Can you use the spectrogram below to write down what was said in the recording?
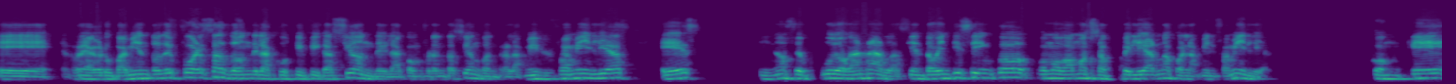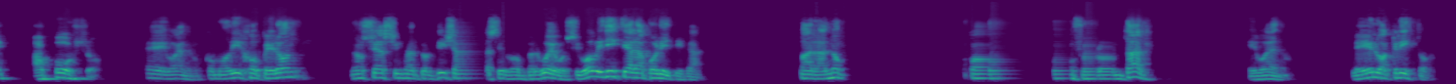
eh, reagrupamiento de fuerzas donde la justificación de la confrontación contra las mil familias es, si no se pudo ganar las 125, ¿cómo vamos a pelearnos con las mil familias? ¿Con qué apoyo? Eh, bueno, como dijo Perón, no se hace una tortilla sin romper huevos. Si vos viniste a la política para no confrontar. Y bueno, léelo a Cristo.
